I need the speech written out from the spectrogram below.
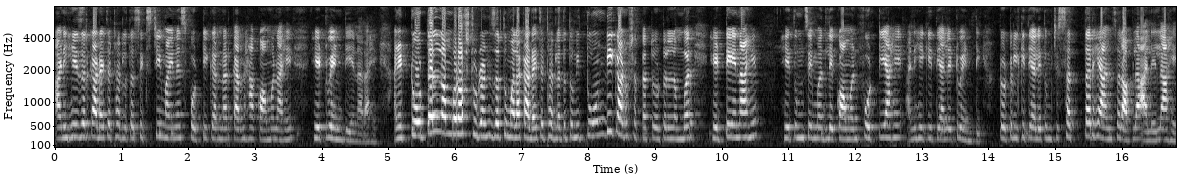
आणि हे जर काढायचं ठरलं तर सिक्स्टी मायनस फोर्टी करणार कारण हा कॉमन आहे. हे ट्वेंटी येणार आहे. आणि टोटल नंबर ऑफ स्टुडंट जर तुम्हाला काढायचं ठरलं तर तुम्ही तोंडी काढू शकता टोटल नंबर हे टेन आहे. हे तुमचे मधले कॉमन फोर्टी आहे आणि हे किती आले ट्वेंटी टोटल किती आले तुमचे सत्तर हे आन्सर आपला आलेलं आहे.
